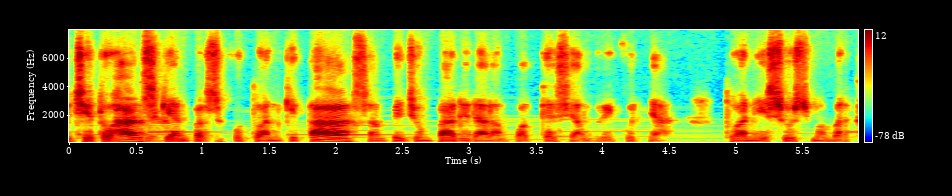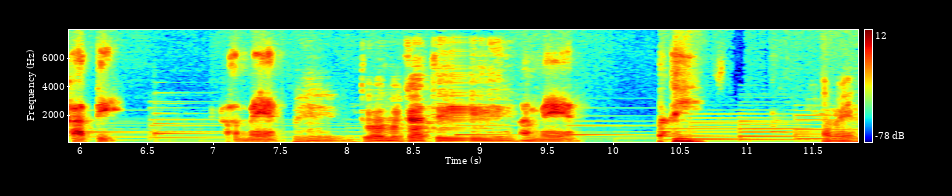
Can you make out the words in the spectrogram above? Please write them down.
Puji Tuhan, ya. sekian persekutuan kita. Sampai jumpa di dalam podcast yang berikutnya. Tuhan Yesus memberkati. Amin. Tuhan berkati. Amin. Amin.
